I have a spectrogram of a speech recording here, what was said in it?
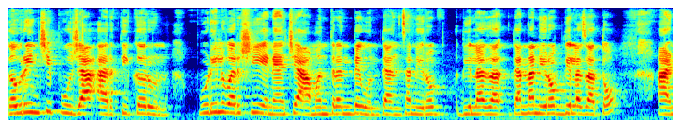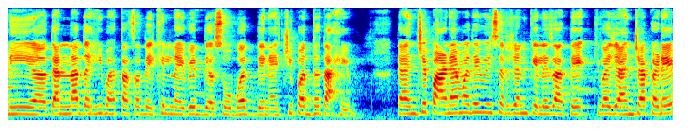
गौरींची पूजा आरती करून पुढील वर्षी येण्याचे आमंत्रण देऊन त्यांचा निरोप दिला जा त्यांना निरोप दिला जातो आणि त्यांना दही भाताचा देखील नैवेद्य सोबत देण्याची पद्धत आहे. त्यांचे पाण्यामध्ये विसर्जन केले जाते किंवा ज्यांच्याकडे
